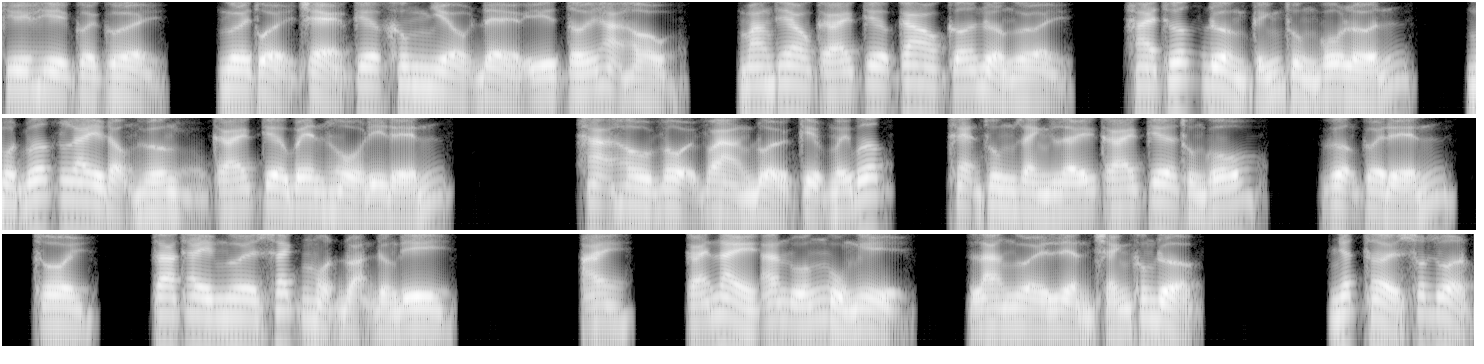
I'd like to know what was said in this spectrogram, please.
Hi hi cười cười, người tuổi trẻ kia không nhiều để ý tới hạ hầu, mang theo cái kia cao cỡ nửa người, hai thước đường kính thùng gỗ lớn, một bước lay động hướng cái kia bên hồ đi đến. Hạ hầu vội vàng đuổi kịp mấy bước, thẹn thùng giành lấy cái kia thùng gỗ, gượng cười đến, thôi, ta thay ngươi xách một đoạn đường đi. Ai, cái này ăn uống ngủ nghỉ, là người liền tránh không được. Nhất thời sốt ruột,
